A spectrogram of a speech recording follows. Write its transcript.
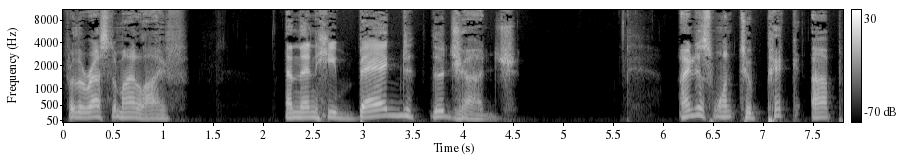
for the rest of my life. And then he begged the judge I just want to pick up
